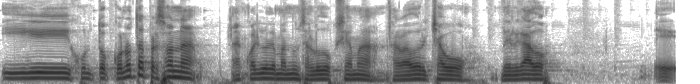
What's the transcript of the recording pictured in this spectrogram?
Y junto con otra persona, al cual yo le mando un saludo, que se llama Salvador Chavo Delgado, eh,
